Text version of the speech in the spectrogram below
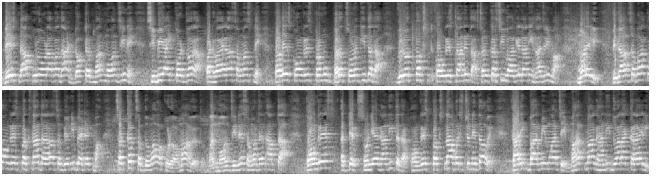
દેશના પૂર્વ વડાપ્રધાન ડોક્ટર મનમોહનસિંહને સીબીઆઈ કોર્ટ દ્વારા પઠવાયેલા સમન્સને પ્રદેશ કોંગ્રેસ પ્રમુખ ભરત સોલંકી તથા વિરોધ પક્ષ કોંગ્રેસના નેતા શંકરસિંહ વાઘેલાની હાજરીમાં મળેલી વિધાનસભા કોંગ્રેસ પક્ષના ધારાસભ્યોની બેઠકમાં સખત શબ્દોમાં વખોડવામાં આવ્યો હતો. મનમોહનસિંહને સમર્થન આપતા કોંગ્રેસ અધ્યક્ષ સોનિયા ગાંધી તથા કોંગ્રેસ પક્ષના વરિષ્ઠ નેતાઓએ તારીખ બારમી માર્ચે મહાત્મા ગાંધી દ્વારા કરાયેલી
